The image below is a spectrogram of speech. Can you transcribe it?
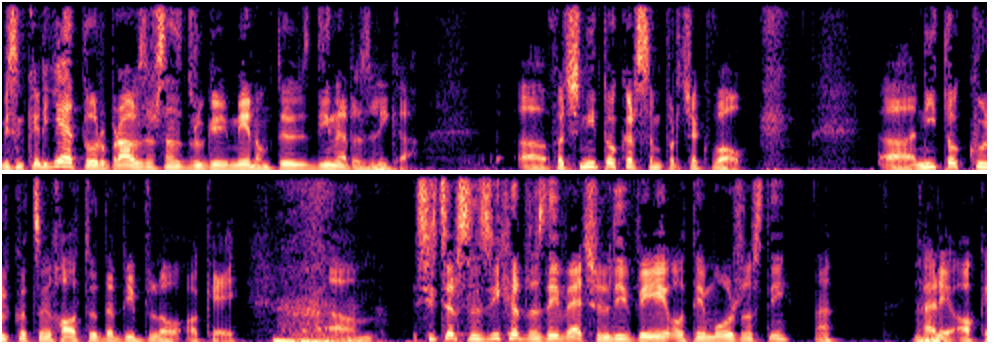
Mislim, ker je Tor browser, sem z drugim imenom, to je edina razlika. Uh, pač ni to, kar sem pričakoval. Uh, ni to kul, cool, kot sem hotel, da bi bilo ok. Um, sicer sem zihar, da zdaj več ljudi ve o tej možnosti, ne? kar je ok,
